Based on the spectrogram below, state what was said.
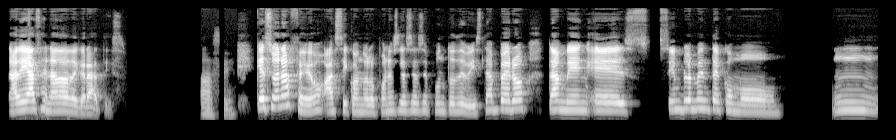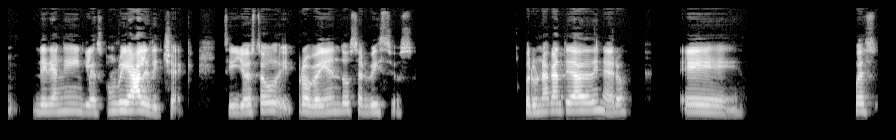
nadie hace nada de gratis. Ah. Que suena feo, así cuando lo pones desde ese punto de vista, pero también es simplemente como un, dirían en inglés, un reality check. Si yo estoy proveyendo servicios por una cantidad de dinero, eh, pues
